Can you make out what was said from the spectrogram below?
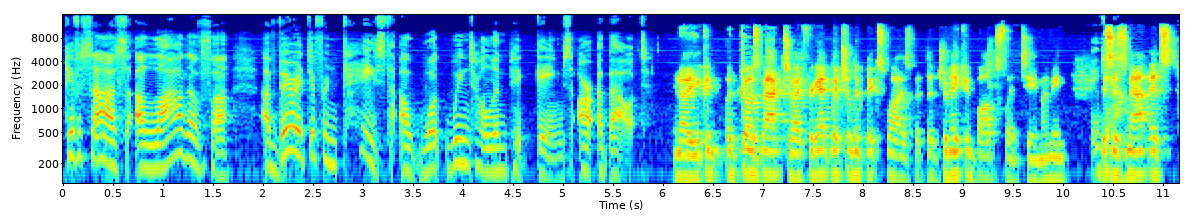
gives us a lot of uh, a very different taste of what Winter Olympic Games are about you know, you can, it goes back to, I forget which Olympics was, but the Jamaican bobsled team. I mean, this yeah. is now, it's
